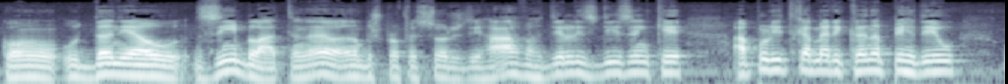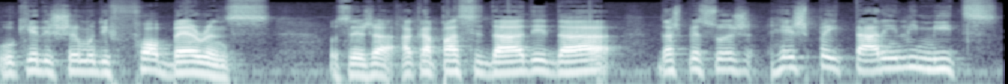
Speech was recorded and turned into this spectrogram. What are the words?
com o Daniel Zimblatt, né, ambos professores de Harvard, eles dizem que a política americana perdeu o que eles chamam de forbearance, ou seja, a capacidade da, das pessoas respeitarem limites.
